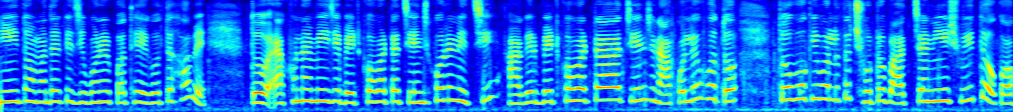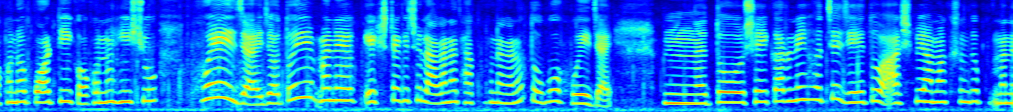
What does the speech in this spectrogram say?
নিয়েই তো আমাদেরকে জীবনের পথে এগোতে হবে। তো এখন আমি এই যে বেড কভারটা চেঞ্জ করে নিচ্ছি। আগের বেড কভারটা চেঞ্জ না করলেও হতো। তবুও কি বলতো, ছোট বাচ্চা নিয়ে শুই তো, কখনো পটি কখনো হিসু, হয়েই যায়। যতই মানে এক্সট্রা কিছু লাগানো থাকুক না কেন, তবুও হয়ে যায়। তো সেই কারণেই হচ্ছে, যেহেতু আসবে আমার সঙ্গে মানে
